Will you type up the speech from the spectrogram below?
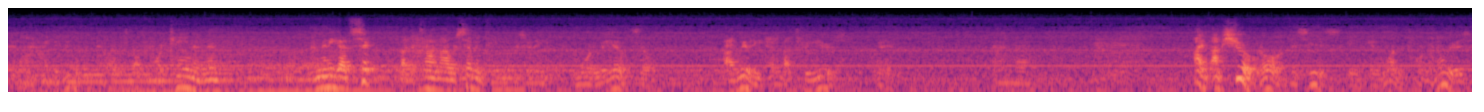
And I knew I was about 14, and then, and then he got sick by the time I was 17. He was really mortally ill, so I really had about three years with him. And uh, I, I'm sure what all of this is, in, in one form or another, is an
